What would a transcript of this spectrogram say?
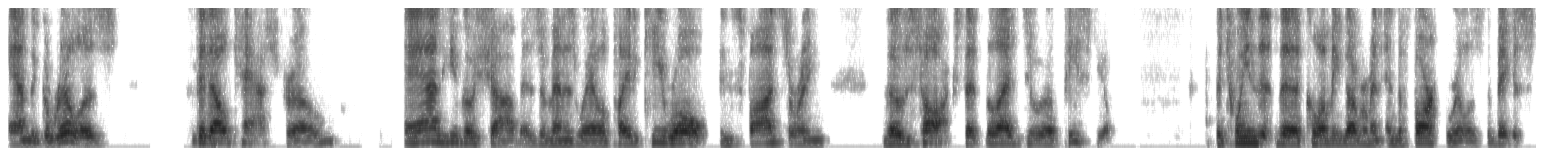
and the guerrillas, Fidel Castro and Hugo Chavez of Venezuela played a key role in sponsoring those talks that led to a peace deal between the, the Colombian government and the FARC guerrillas, the biggest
